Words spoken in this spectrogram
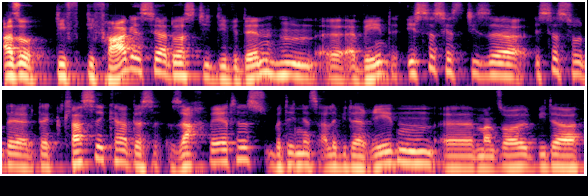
Also die, die Frage ist ja, du hast die Dividenden äh, erwähnt. Ist das jetzt dieser, ist das so der, der Klassiker des Sachwertes, über den jetzt alle wieder reden? Äh, man soll wieder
